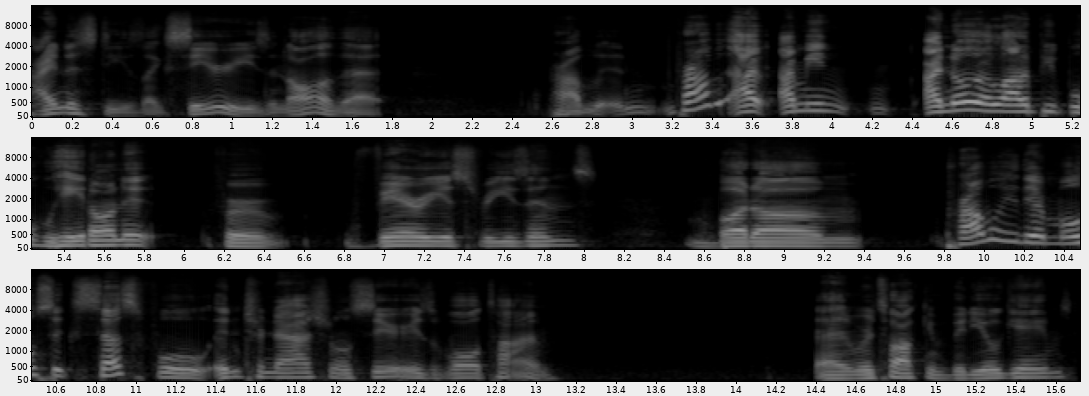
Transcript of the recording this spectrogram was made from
dynasties, like series and all of that. Probably, probably. I, I mean, I know there are a lot of people who hate on it for various reasons, but um, probably their most successful international series of all time. And we're talking video games.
